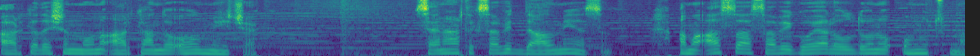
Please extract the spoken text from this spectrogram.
arkadaşın Mon'u arkanda olmayacak. Sen artık Savi Dalmiyasın. Ama asla Savigoyal olduğunu unutma.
